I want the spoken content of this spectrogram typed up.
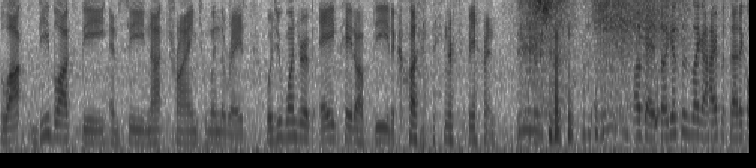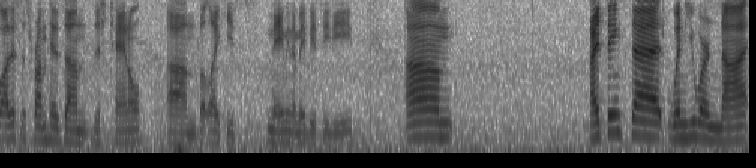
block D blocks B and C not trying to win the race. Would you wonder if A paid off D to cause the interference? okay, so I guess this is like a hypothetical. Oh, this is from his um this channel, um, but like he's naming them A B C D. Um, I think that when you are not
